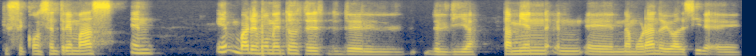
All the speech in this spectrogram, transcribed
que se concentre más en, en varios momentos del, del, día. También enamorando, iba a decir, eh,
